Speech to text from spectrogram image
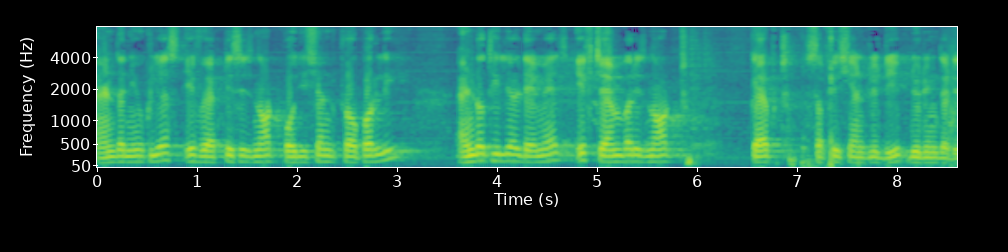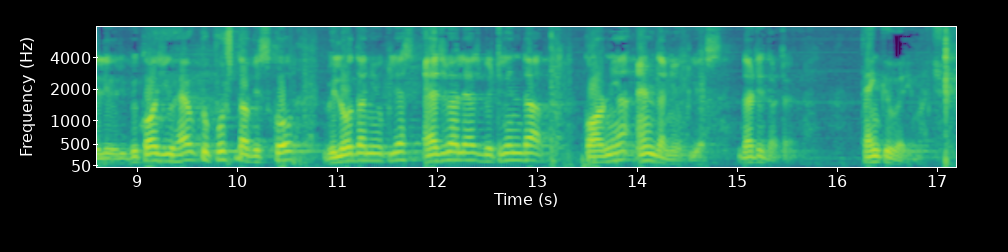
and the nucleus if vectis is not positioned properly, endothelial damage if chamber is not kept sufficiently deep during the delivery because you have to push the visco below the nucleus as well as between the cornea and the nucleus. That is the time. Thank you very much.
